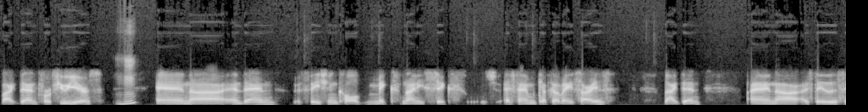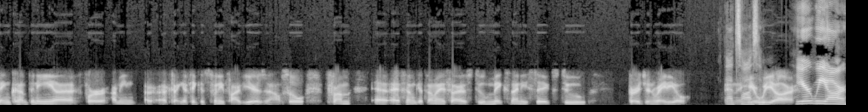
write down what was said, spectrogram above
back then for a few years, mm-hmm. and uh, and then a station called Mix 96, FM 96 back then. And uh, I stayed at the same company uh, for, I mean, I think I think it's 25 years now. So from uh, FM 96 to Mix 96 to Virgin Radio. That's and awesome. Here we are. Here we are.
